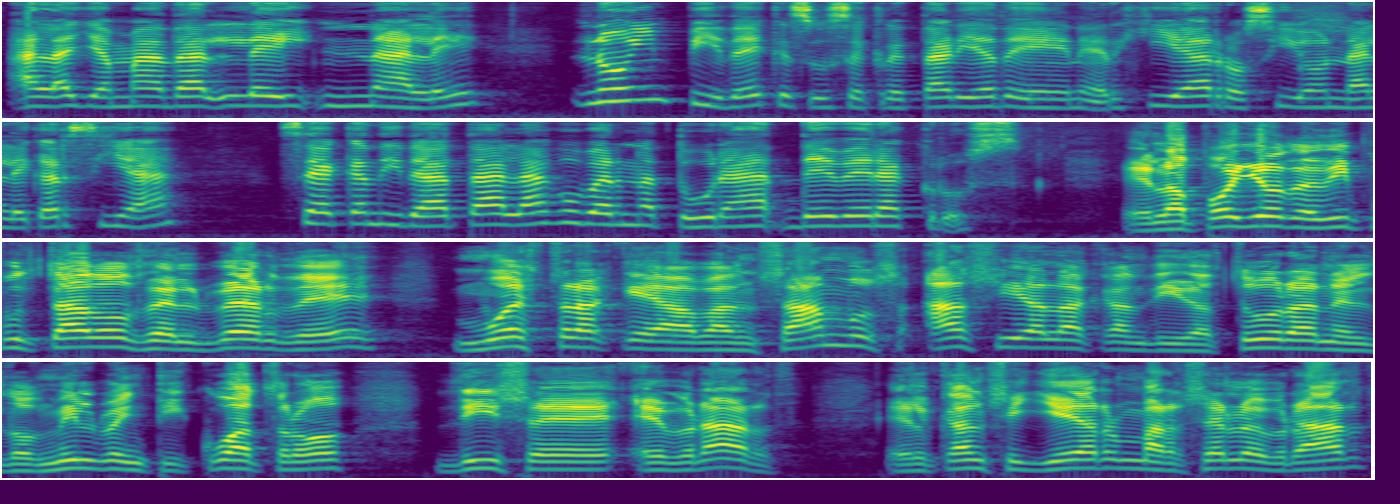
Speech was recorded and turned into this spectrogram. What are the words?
a la llamada Ley Nale no impide que su secretaria de Energía, Rocío Nale García, sea candidata a la gubernatura de Veracruz. El apoyo de diputados del Verde muestra que avanzamos hacia la candidatura en el 2024, dice Ebrard. El canciller Marcelo Ebrard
